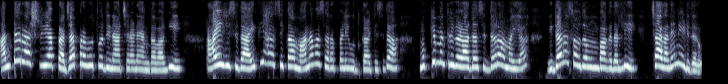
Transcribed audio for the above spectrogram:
ಅಂತಾರಾಷ್ಟ್ರೀಯ ಪ್ರಜಾಪ್ರಭುತ್ವ ದಿನಾಚರಣೆ ಅಂಗವಾಗಿ ಆಯೋಜಿಸಿದ ಐತಿಹಾಸಿಕ ಮಾನವ ಸರಪಳಿ ಉದ್ಘಾಟಿಸಿದ ಮುಖ್ಯಮಂತ್ರಿಗಳಾದ ಸಿದ್ದರಾಮಯ್ಯ ವಿಧಾನಸೌಧ ಮುಂಭಾಗದಲ್ಲಿ ಚಾಲನೆ ನೀಡಿದರು.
